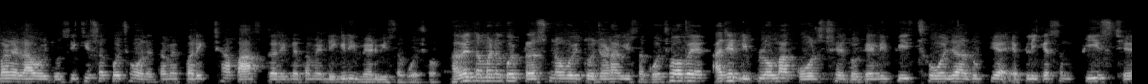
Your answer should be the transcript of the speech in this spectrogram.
ભણેલા હોય તો શીખી શકો છો અને તમે પરીક્ષા પાસ કરીને તમે ડિગ્રી મેળવી શકો છો. હવે તમને કોઈ પ્રશ્ન હોય તો જણાવી શકો છો. હવે આ જે ડિપ્લોમા કોર્સ છે તો તેની ફીસ છ હજાર રૂપિયા એપ્લિકેશન ફીસ છે.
